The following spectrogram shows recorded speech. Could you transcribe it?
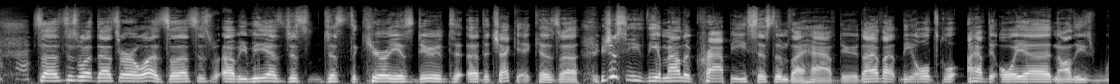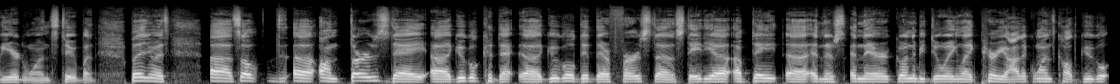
so that's just what that's where it was. So that's just I mean, me as just just the curious dude to, uh, to check it because uh, you just see the amount of crappy systems I have, dude. I have uh, the old school. I have the Ouya and all these weird ones too. But but anyways, uh, so uh, on Thursday, uh, Google Connect, uh, Google did their first uh, Stadia update, uh, and there's and they're going to be doing like periodic ones called Google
